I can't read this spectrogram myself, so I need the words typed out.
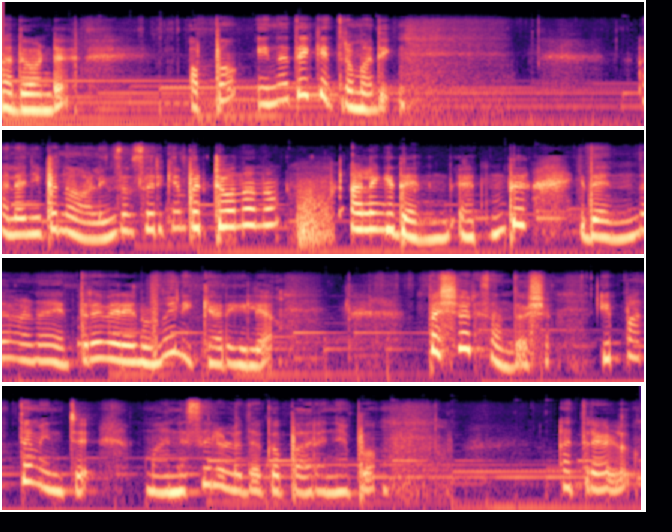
അതുകൊണ്ട് അപ്പം ഇന്നത്തേക്ക് ഇത്ര മതി. അല്ല ഇനിയിപ്പോൾ നാളെയും സംസാരിക്കാൻ പറ്റുമോന്നൊന്നും അല്ലെങ്കിൽ ഇതെന്ത് എന്ത് ഇതെന്താണ്? എത്ര വരെ എന്നൊന്നും എനിക്കറിയില്ല. പക്ഷെ ഒരു സന്തോഷം. ഈ പത്ത് മിനിറ്റ് മനസ്സിലുള്ളതൊക്കെ പറഞ്ഞപ്പോൾ അത്രേ ഉള്ളൂ.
